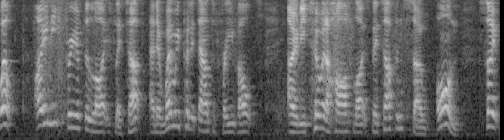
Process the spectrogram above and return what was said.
Well, only three of the lights lit up, and then when we put it down to 3 volts, only two and a half lights lit up, and so on. So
